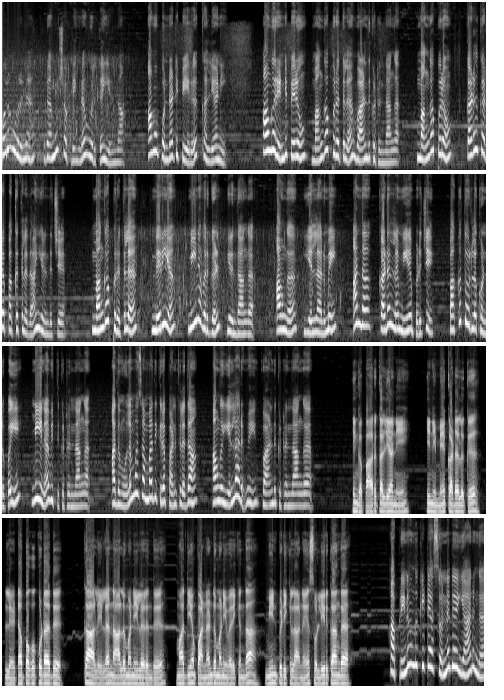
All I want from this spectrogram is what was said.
ஒரு ஊர்ல ரமேஷ் அப்படிங்கிற ஒருத்தன் இருந்தான். அவன் பொண்டாட்டி பேரு கல்யாணி. அவங்க ரெண்டு பேரும் மங்காபுரத்துல வாழ்ந்துகிட்டு இருந்தாங்க. மங்காபுரம் கடற்கரை பக்கத்துல தான் இருந்துச்சு. மங்காபுரத்துல நிறைய மீனவர்கள் இருந்தாங்க. அவங்க எல்லாருமே அந்த கடல்ல மீனை பிடிச்சு பக்கத்தூர்ல கொண்டு போய் மீனை வித்துக்கிட்டு இருந்தாங்க. அது மூலமா சம்பாதிக்கிற பணத்துல தான் அவங்க எல்லாருமே வாழ்ந்துகிட்டு இருந்தாங்க. இங்க பாரு கல்யாணி இனிமே கடலுக்கு லேட்டா போகக்கூடாது. காலையில நாலு மணிலிருந்து மதியம் பன்னெண்டு மணி வரைக்கும் தான் மீன் பிடிக்கலான்னு சொல்லியிருக்காங்க. அப்படின்னு உங்ககிட்ட சொன்னது யாருங்க?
